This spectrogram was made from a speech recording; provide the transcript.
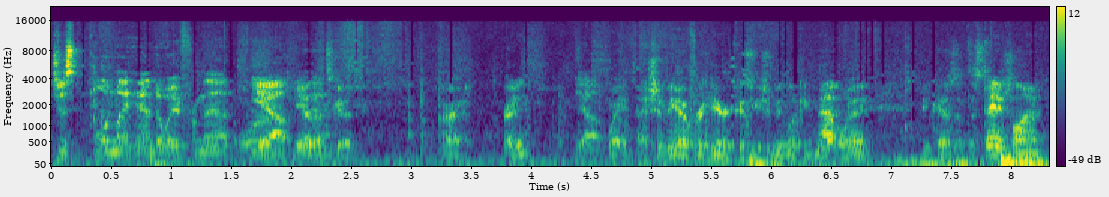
just pulling my hand away from that, or Yeah. Yeah, that's good. All right, ready? yeah. Wait, I should be over here because you should be looking that way because of the stage line.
